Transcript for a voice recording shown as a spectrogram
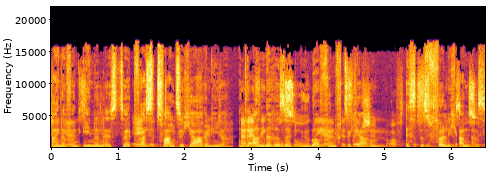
einer von ihnen ist seit fast 20 Jahren hier und der andere seit also über 50 Jahren, ist es völlig anders.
